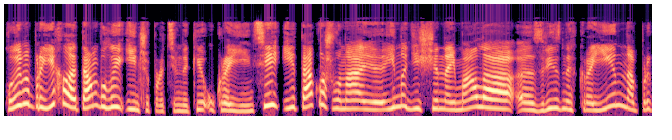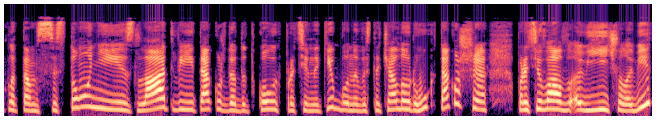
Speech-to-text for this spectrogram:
Коли ми приїхали, там були інші працівники українці, і також вона е, іноді ще наймала е, з різних країн, наприклад, там з Естонії, з Латвії, також додаткових працівників, бо не вистачало рук. Також е, працював її чоловік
